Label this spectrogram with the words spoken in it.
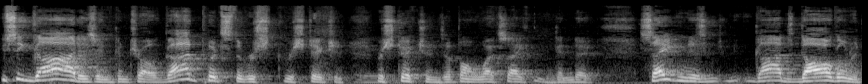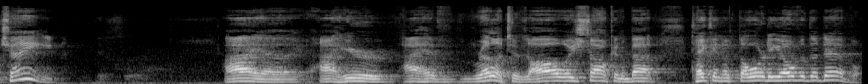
You see, God is in control. God puts the restriction, restrictions upon what Satan can do. Satan is God's dog on a chain. I uh, I hear I have relatives always talking about taking authority over the devil.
